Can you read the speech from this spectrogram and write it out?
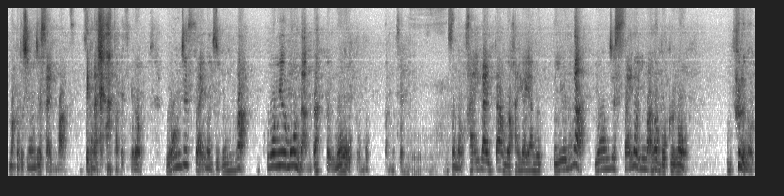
う、まあ、今年40歳に、まあ、つくなりかったんですけど、40歳の自分は、こういうもんなんだって思おうと思ったんですよ。その、肺が痛む、肺が病むっていうのが、40歳の今の僕のフルの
